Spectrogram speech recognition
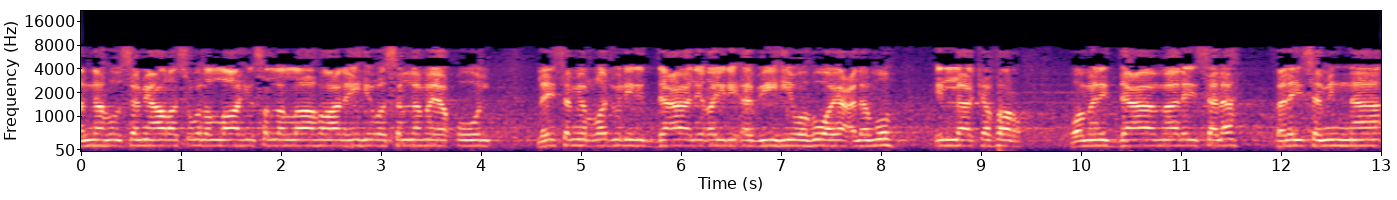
أنه سمع رسول الله صلى الله عليه وسلم يقول ليس من رجل ادعى لغير أبيه وهو يعلمه إلا كفر ومن ادعى ما ليس له فليس منا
